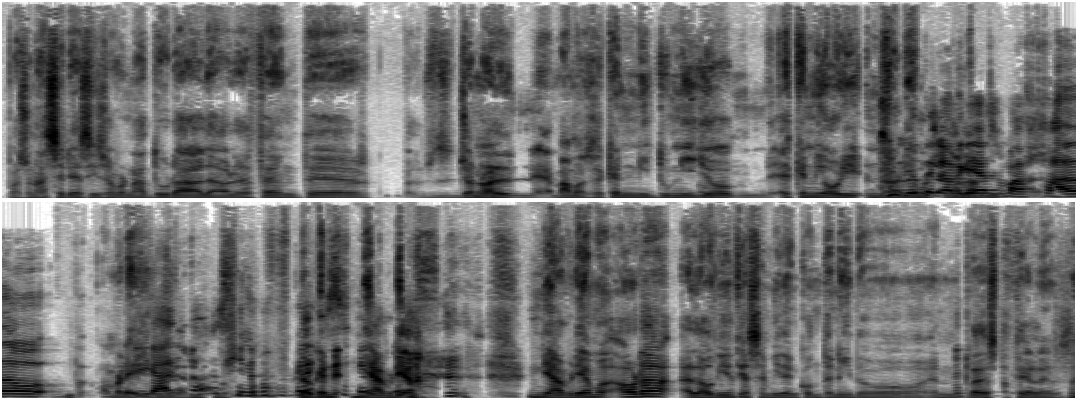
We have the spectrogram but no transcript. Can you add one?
pues una serie así sobrenatural de adolescentes, pues, yo no, vamos, es que ni tú ni yo, es que ni... No, no te la habrías bajado Hombre, creo que ni, habría, ni habríamos... Ahora la audiencia se mide en contenido en redes sociales.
